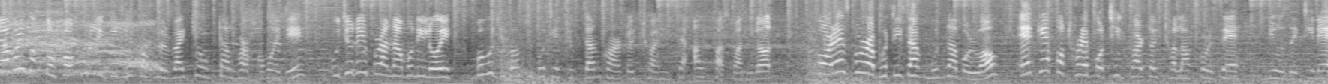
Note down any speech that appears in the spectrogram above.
নাগৰিকত্ব সংশোধনী বিধেয়কক লৈ ৰাজ্য উত্তাল হোৱাৰ সময়তে উজনিৰ পৰা নামনিলৈ বহু যুৱক যুৱতীয়ে যোগদান কৰাৰ তথ্য আহিছে আলফা স্বাধীনত। পৰেশ বৰুৱাৰ ভতিজাক মুন্না বৰুৱাও একে পথৰে পথিক হোৱাৰ তথ্য লাভ কৰিছে নিউজ এইটিনে।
